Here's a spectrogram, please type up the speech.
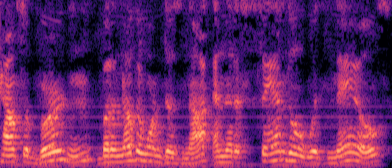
counts a burden, but another one does not, and that a sandal with nails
